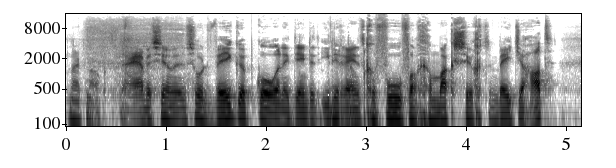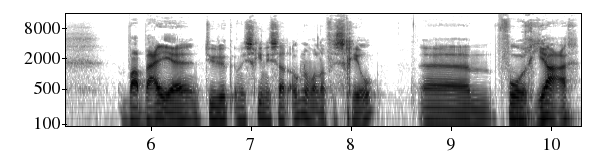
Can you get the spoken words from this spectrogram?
Lijkt me ook. Nou ja, we zien een soort wake-up call. En ik denk dat iedereen het gevoel van gemakzucht een beetje had. Waarbij je natuurlijk, misschien is dat ook nog wel een verschil. Ehm, vorig jaar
